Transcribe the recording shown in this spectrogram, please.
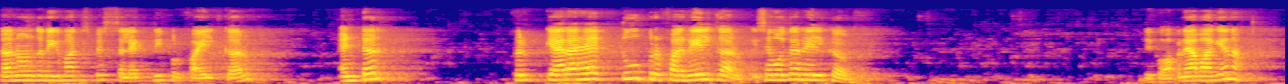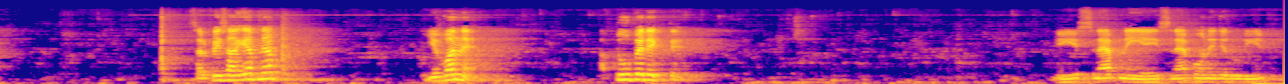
टर्न ऑन करने के बाद इस पर select the profile curve enter फिर कह रहा है? टू प्रोफ़ाइल रेल कर्व इसे बोलते हैं रेल कर्व देखो, अपने आप आ गया ना? सरफेस आ गया अपने आप? ये वन है। अब टू पे देखते हैं। ये स्नैप नहीं है, ये स्नैप होने ज़रूरी है।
